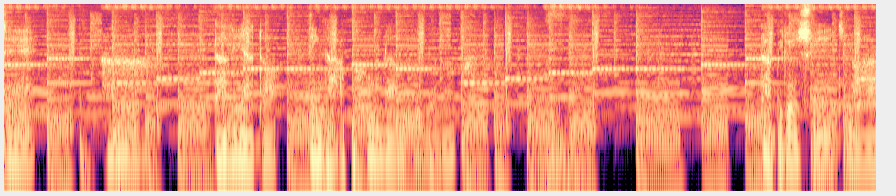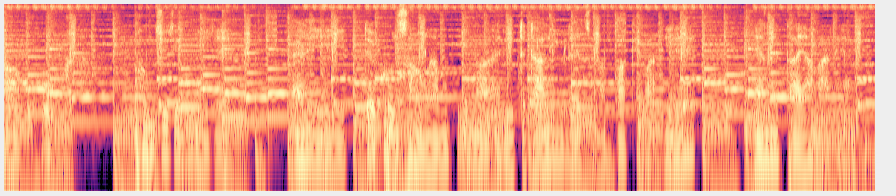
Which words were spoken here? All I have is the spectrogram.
တဲ့အာဒါလေးရတော့အင်္ဂါအဖုံးလာပြီလို့နော်ဒါပြီးလို့ရှိရင်ကျွန်တော်ကတော့ဟိုဖုံးကြီးတွေနေတဲ့အဲဒီတက်ခုဆောင်လာမပြီးတော့အဲဒီတတားလေးကိုလည်းကျွန်တော်ပတ်ခဲ့ပါသေးတယ်။ညနေတာရပါတယ်။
